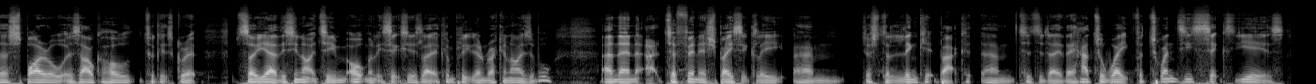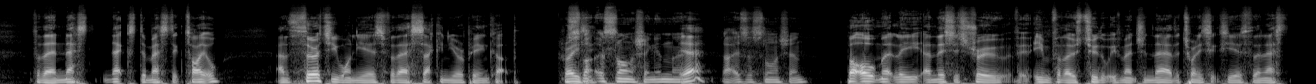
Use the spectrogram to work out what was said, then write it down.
a spiral as alcohol took its grip. So yeah, this United team ultimately six years later completely unrecognisable, and then uh, to finish basically um, just to link it back um, to today, they had to wait for 26 years for their next next domestic title, and 31 years for their second European Cup. Crazy. Aston- astonishing, isn't it? Yeah. That is astonishing. But ultimately, and this is true even for those two that we've mentioned there, the 26 years for the, nest,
